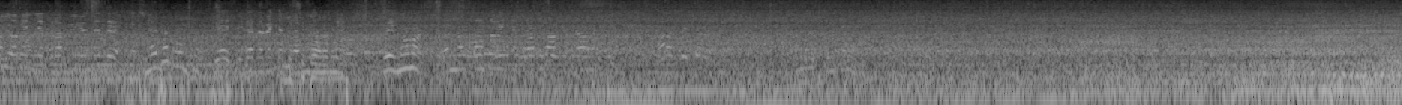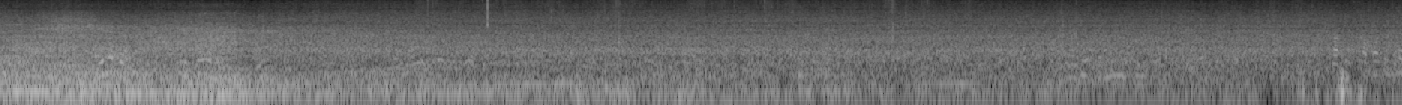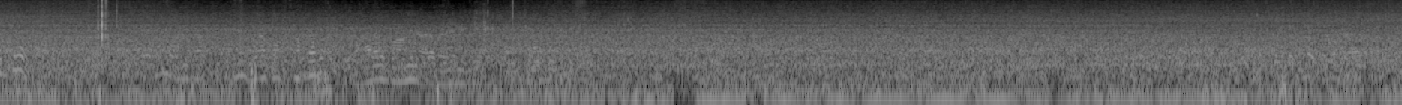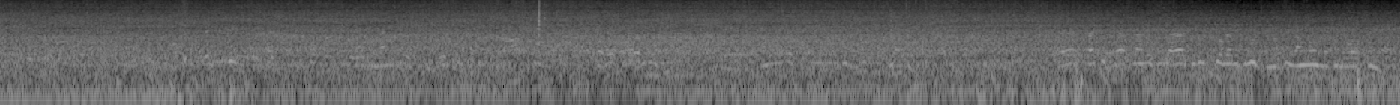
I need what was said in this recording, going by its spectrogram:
Bekle trafiği yönlendirin. Nerede bulmuşsun? Ya işte ileride bekle trafiği yönlendirin. Hey Mama. Ben nasıl bekle trafiği yönlendirin. Thank you. Kaçıp hastanesinde eğer bir yolları bulursunuz, yanlarında bir olsun.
